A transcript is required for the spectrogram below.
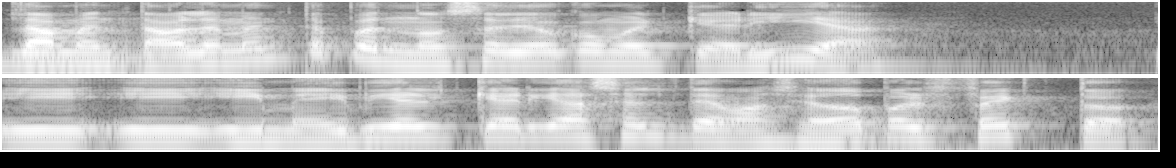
Lamentablemente, pues no se dio como él quería. Y, y, y maybe él quería ser demasiado perfecto.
